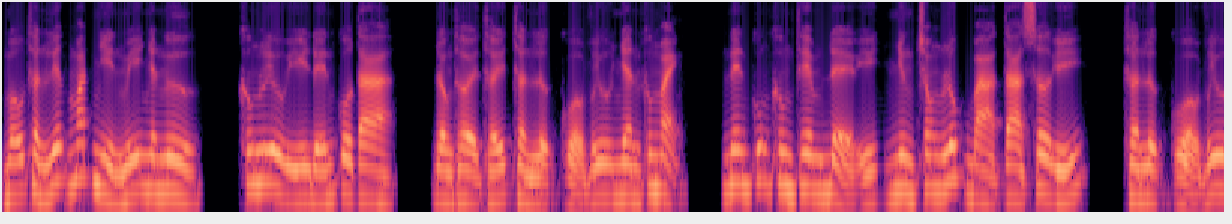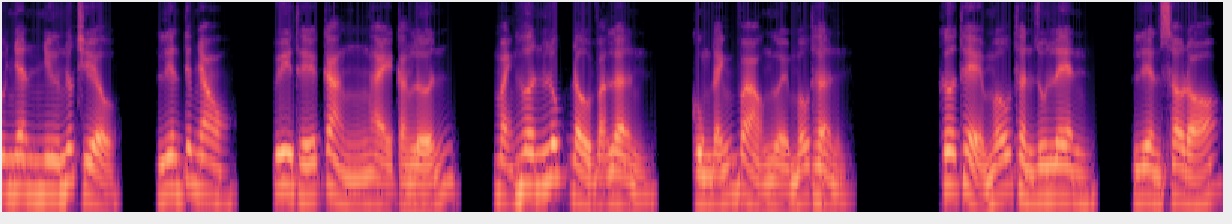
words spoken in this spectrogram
Mẫu thần liếc mắt nhìn Mỹ Nhân Ngư, không lưu ý đến cô ta, đồng thời thấy thần lực của Vưu Nhân không mạnh, nên cũng không thêm để ý nhưng trong lúc bà ta sơ ý, thần lực của Vưu Nhân như nước triều, liên tiếp nhau, uy thế càng ngày càng lớn, mạnh hơn lúc đầu vạn lần, cùng đánh vào người mẫu thần. Cơ thể mẫu thần run lên, liền sau đó,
